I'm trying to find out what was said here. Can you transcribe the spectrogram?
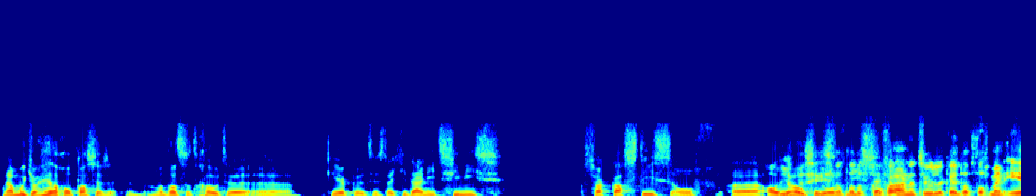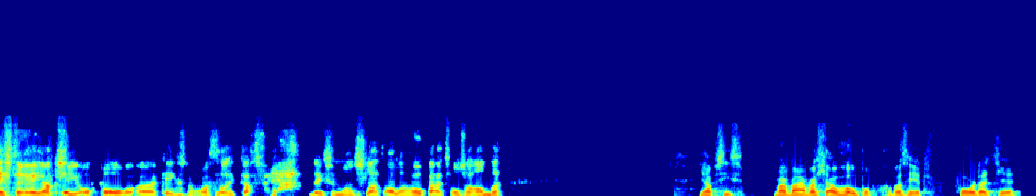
nou moet je heel erg oppassen, want dat is het grote keerpunt, is dat je daar niet cynisch, sarcastisch of uh, al je hoop Precies, want dat is het gevaar natuurlijk. Hè? Dat was mijn eerste reactie op Paul uh, Kingsnorth, dat ik dacht van ja, deze man slaat alle hoop uit onze handen. Ja, precies. Maar waar was jouw hoop op gebaseerd voordat je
